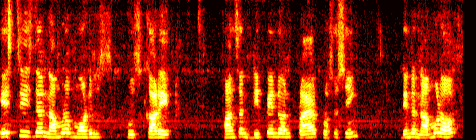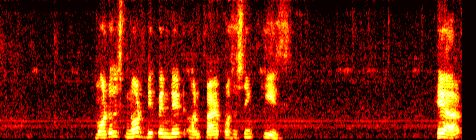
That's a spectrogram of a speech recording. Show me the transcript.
S3 is the number of modules whose correct function depend on prior processing, then the number of modules not dependent on prior processing is. Here,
